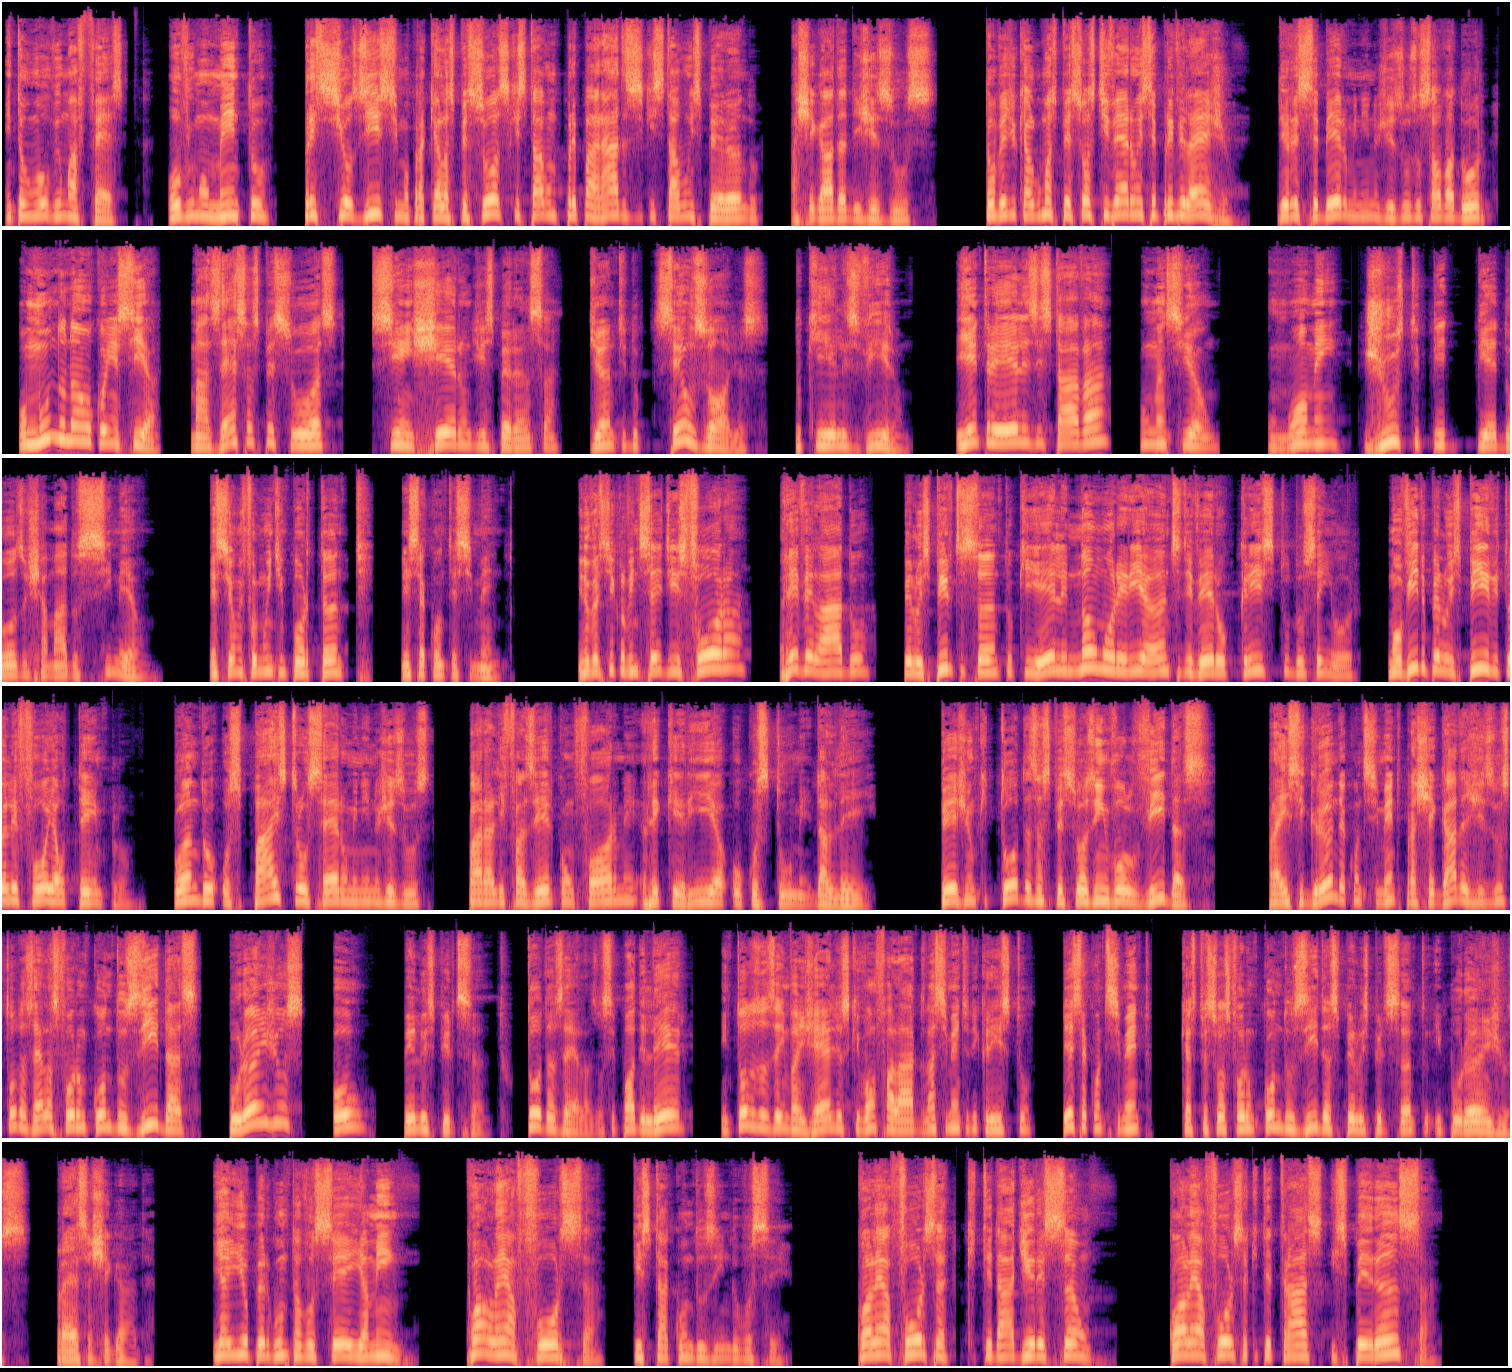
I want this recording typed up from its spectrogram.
Então houve uma festa, houve um momento preciosíssimo para aquelas pessoas que estavam preparadas e que estavam esperando a chegada de Jesus. Então vejo que algumas pessoas tiveram esse privilégio de receber o menino Jesus, o Salvador. O mundo não o conhecia, mas essas pessoas se encheram de esperança diante dos seus olhos, do que eles viram. E entre eles estava um ancião, um homem justo e piedoso chamado Simeão. Esse homem foi muito importante nesse acontecimento. E no versículo 26 diz: Fora revelado pelo Espírito Santo que ele não morreria antes de ver o Cristo do Senhor. Movido pelo Espírito, ele foi ao templo. Quando os pais trouxeram o menino Jesus para lhe fazer conforme requeria o costume da lei. Vejam que todas as pessoas envolvidas para esse grande acontecimento, para a chegada de Jesus, todas elas foram conduzidas por anjos ou pelo Espírito Santo. Todas elas. Você pode ler em todos os evangelhos que vão falar do nascimento de Cristo, desse acontecimento, que as pessoas foram conduzidas pelo Espírito Santo e por anjos para essa chegada. E aí eu pergunto a você e a mim: qual é a força que está conduzindo você? Qual é a força que te dá a direção? Qual é a força que te traz esperança?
